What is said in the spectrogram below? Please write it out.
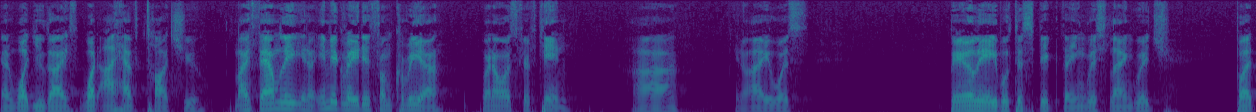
and what you guys, what I have taught you. My family, you know, immigrated from Korea when I was 15. Uh, you know, I was barely able to speak the English language, but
